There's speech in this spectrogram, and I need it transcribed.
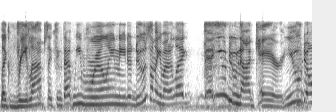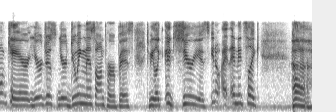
like relapse, I think that we really need to do something about it. Like you do not care. You don't care. You're just you're doing this on purpose to be like it's serious. You know, and it's like uh,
